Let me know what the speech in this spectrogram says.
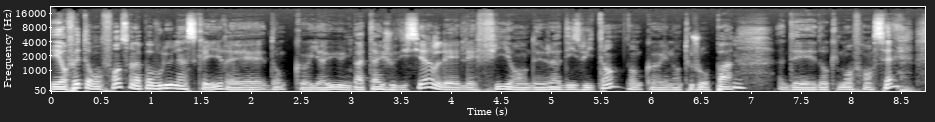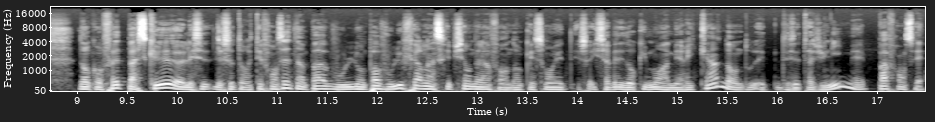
Et en fait, en France, on n'a pas voulu l'inscrire, et donc euh, il y a eu une bataille judiciaire. Les, les filles ont déjà 18 ans, donc euh, ils n'ont toujours pas Mm. des documents français. Donc en fait, parce que euh, les, les autorités françaises n'ont pas voulu, n'ont pas voulu faire l'inscription de l'enfant. Donc ils, sont, ils avaient des documents américains dans, des États-Unis, mais pas français.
